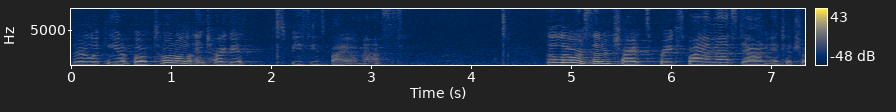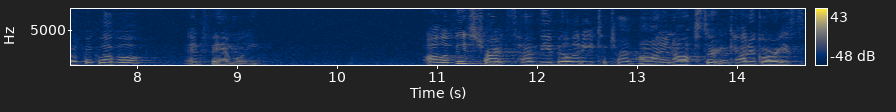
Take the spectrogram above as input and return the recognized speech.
They're looking at both total and target species biomass. The lower set of charts breaks biomass down into trophic level and family. All of these charts have the ability to turn on and off certain categories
